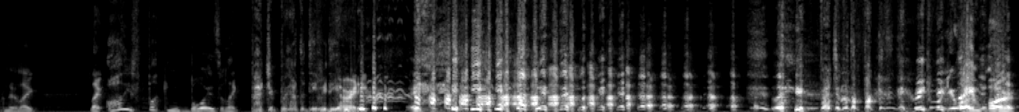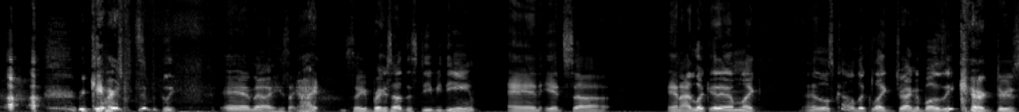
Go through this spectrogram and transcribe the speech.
and they're like, like all these fucking boys are like, Patrick, bring out the DVD already. like, Patrick, what the fuck is this? What are you waiting for? we came here specifically, and uh, he's like, all right. So he brings out this DVD, and it's uh, and I look at it, I'm like, "Eh, those kind of look like Dragon Ball Z characters.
